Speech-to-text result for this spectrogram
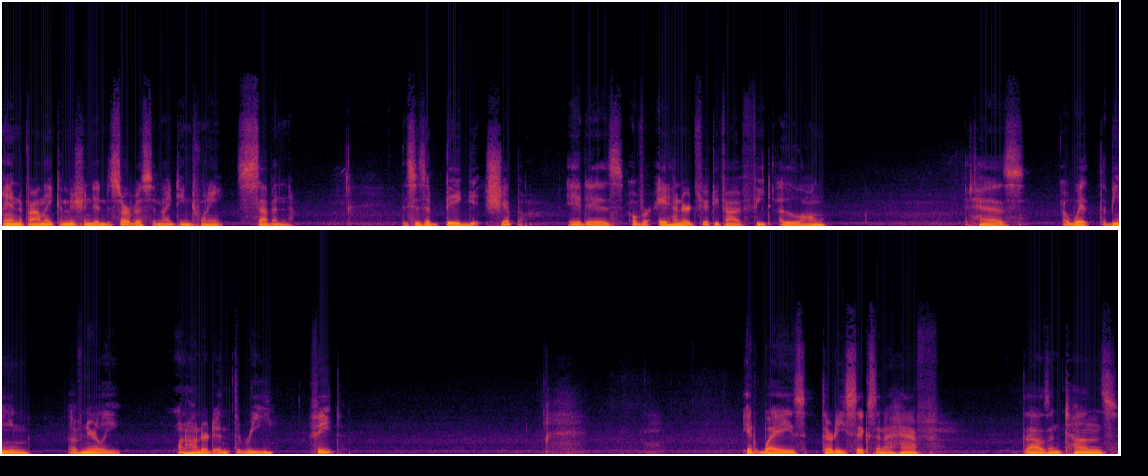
and finally commissioned into service in 1927. This is a big ship. It is over 855 feet long. It has a width, a beam of nearly 103 feet. It weighs 36 and a half thousand tons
